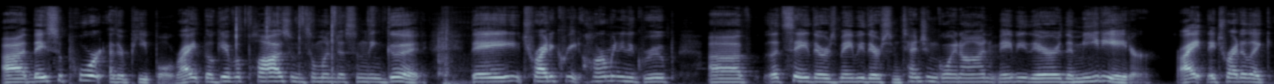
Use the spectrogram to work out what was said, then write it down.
Uh, they support other people, right? They'll give applause when someone does something good. They try to create harmony in the group. Uh, let's say there's maybe there's some tension going on. Maybe they're the mediator, right? They try to like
